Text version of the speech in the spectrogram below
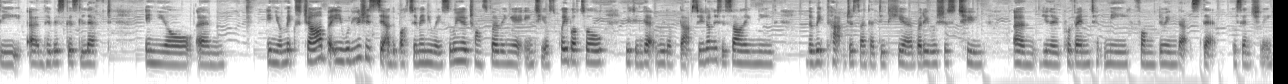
the um, hibiscus left in your um, in your mixture but it will usually sit at the bottom anyway. So when you're transferring it into your spray bottle you can get rid of that. So you don't necessarily need the wig cap just like I did here but it was just to um, you know prevent me from doing that step essentially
